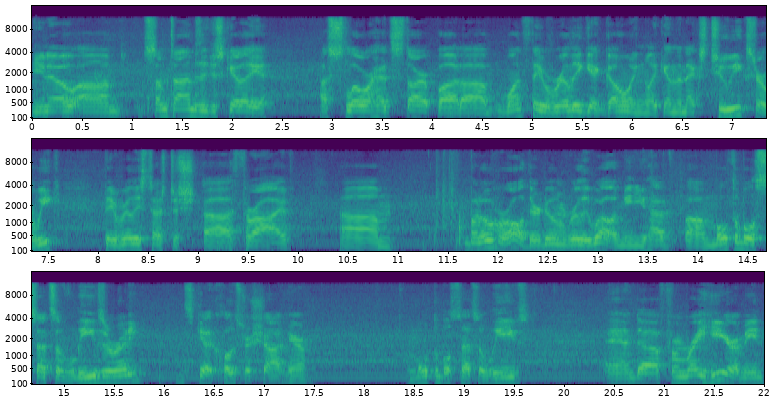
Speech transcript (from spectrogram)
You know, um, sometimes they just get a, a slower head start, but uh, once they really get going, like in the next two weeks or a week, they really start to uh, thrive. Um, but overall, they're doing really well. I mean, you have uh, multiple sets of leaves already. Let's get a closer shot here. Multiple sets of leaves. And uh, from right here, I mean,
